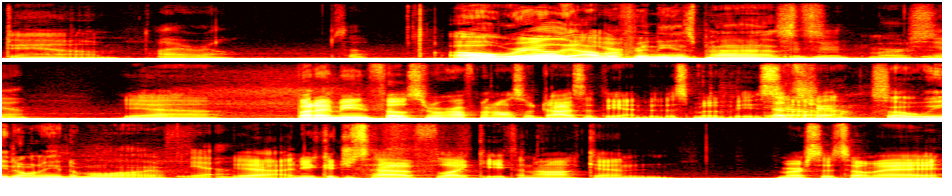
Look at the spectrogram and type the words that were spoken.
damn. Irl so Oh, really? Albert Finney has passed. Mhm. Mercy. yeah Yeah. But I mean, Philip Seymour Hoffman also dies at the end of this movie. So. That's true. So we don't need him alive. yeah Yeah, and you could just have like Ethan Hawke and Marisa Tomei,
